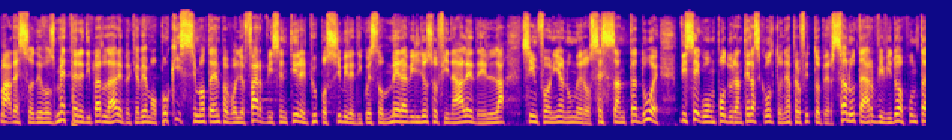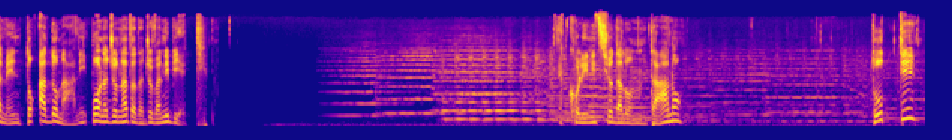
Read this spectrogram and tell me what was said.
ma adesso devo smettere di parlare perché abbiamo pochissimo tempo e voglio farvi sentire il più possibile di questo meraviglioso finale della sinfonia numero 62. Vi seguo un po' durante l'ascolto, ne approfitto per salutarvi, vi do appuntamento a domani. Buona giornata da Giovanni Bietti. Ecco l'inizio da lontano. Tutti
